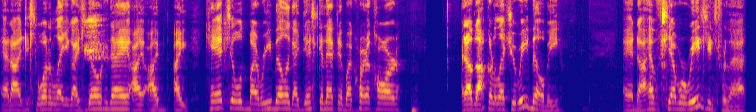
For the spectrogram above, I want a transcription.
and I just want to let you guys know today, I, I, I canceled my rebilling, I disconnected my credit card, and I'm not going to let you rebuild me. And I have several reasons for that.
